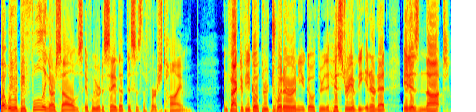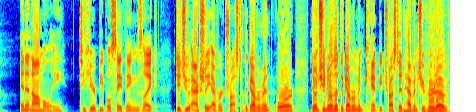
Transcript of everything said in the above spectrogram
But we would be fooling ourselves if we were to say that this is the first time. In fact, if you go through Twitter and you go through the history of the internet, it is not an anomaly to hear people say things like, did you actually ever trust the government? Or don't you know that the government can't be trusted? Haven't you heard of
